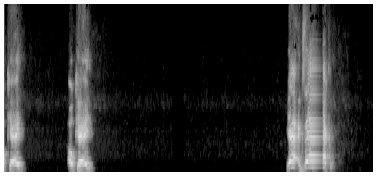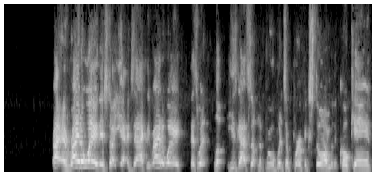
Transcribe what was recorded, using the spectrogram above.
Okay. Okay. Yeah, exactly. Right, and right away they start. Yeah, exactly. Right away, that's what. Look, he's got something to prove, but it's a perfect storm with the cocaine,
